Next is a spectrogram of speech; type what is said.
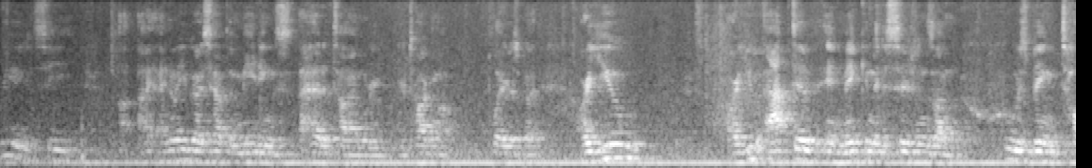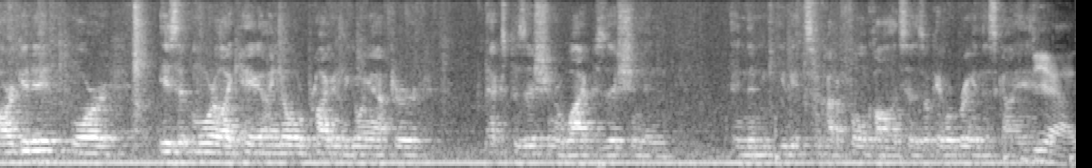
free agency, I, I know you guys have the meetings ahead of time where you're talking about players, but are you, are you active in making the decisions on who is being targeted? Or is it more like, hey, I know we're probably gonna be going after X position or Y position and, and then you get some kind of phone call that says, okay, we're bringing this guy in? Yeah,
